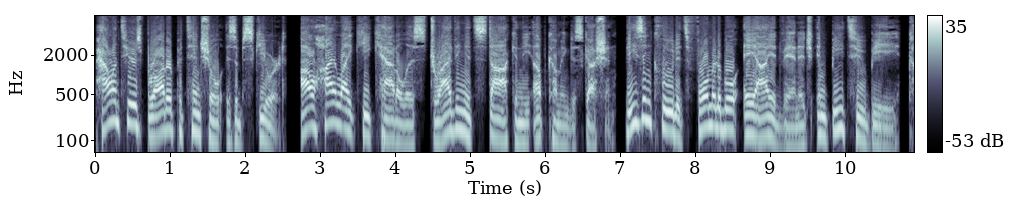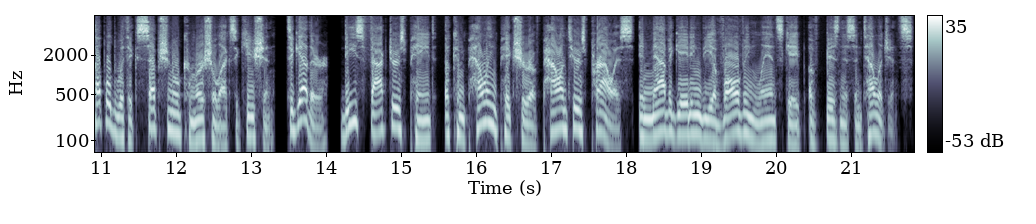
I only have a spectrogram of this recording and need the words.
Palantir's broader potential is obscured. I'll highlight key catalysts driving its stock in the upcoming discussion. These include its formidable AI advantage in B2B, coupled with exceptional commercial execution. Together, these factors paint a compelling picture of Palantir's prowess in navigating the evolving landscape of business intelligence.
